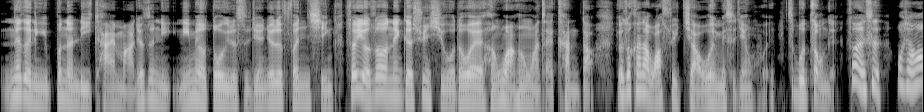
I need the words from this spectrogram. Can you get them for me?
那个你不能离开嘛，就是你你没有多余的时间，就是分心，所以有时候那个讯息我都会很晚很晚才看到，有时候看到我要睡觉，我也没时间回，这不是重点。重点是我想说，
